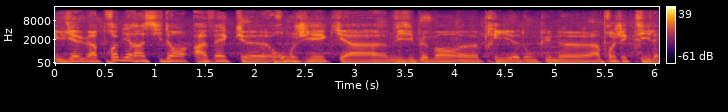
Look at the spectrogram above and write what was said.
Il y a eu un premier incident avec Rongier qui a visiblement pris donc un projectile.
